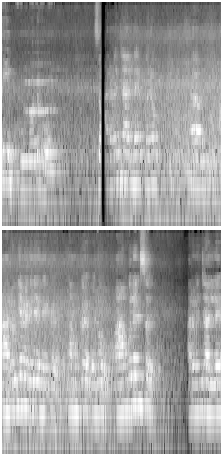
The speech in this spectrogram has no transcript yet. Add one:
ടീം മുമ്പോട്ട് പോകുന്നു അരവഞ്ചാലിന്റെ ഒരു ആരോഗ്യ മേഖലയിലേക്ക് നമുക്ക് ഒരു ആംബുലൻസ് അരവഞ്ചാലിലെ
